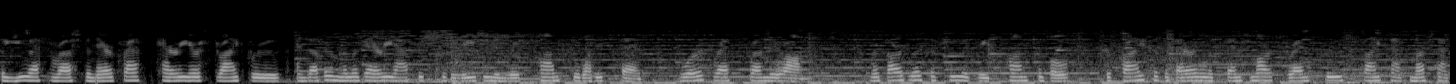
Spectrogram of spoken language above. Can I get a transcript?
the U.S. rushed an aircraft carrier strike group and other military assets to the region in response to what it said were threats from Iran. Regardless of who is responsible, the price of a barrel of benchmark Brent crude spiked as much as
